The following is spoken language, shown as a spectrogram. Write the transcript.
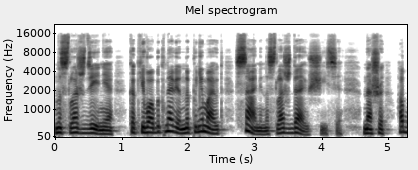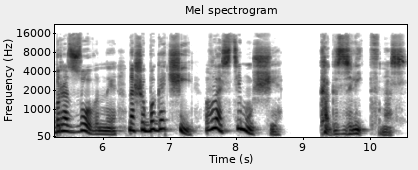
наслаждения, как его обыкновенно понимают сами наслаждающиеся, наши образованные, наши богачи, власть имущие. Как злит нас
